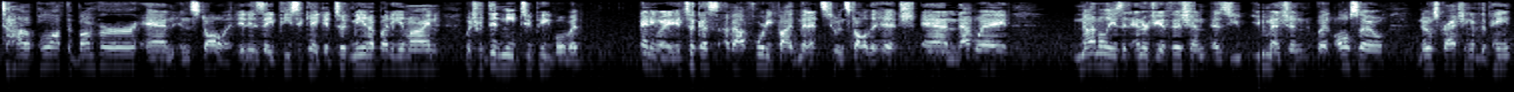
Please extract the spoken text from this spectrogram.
to how to pull off the bumper and install it. It is a piece of cake. It took me and a buddy of mine, which we did need two people, but anyway, it took us about 45 minutes to install the hitch. And that way, not only is it energy efficient, as you, you mentioned, but also no scratching of the paint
